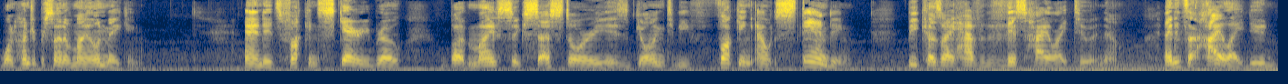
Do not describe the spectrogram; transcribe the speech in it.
100% of my own making. And it's fucking scary, bro. But my success story is going to be fucking outstanding because I have this highlight to it now. And it's a highlight, dude.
